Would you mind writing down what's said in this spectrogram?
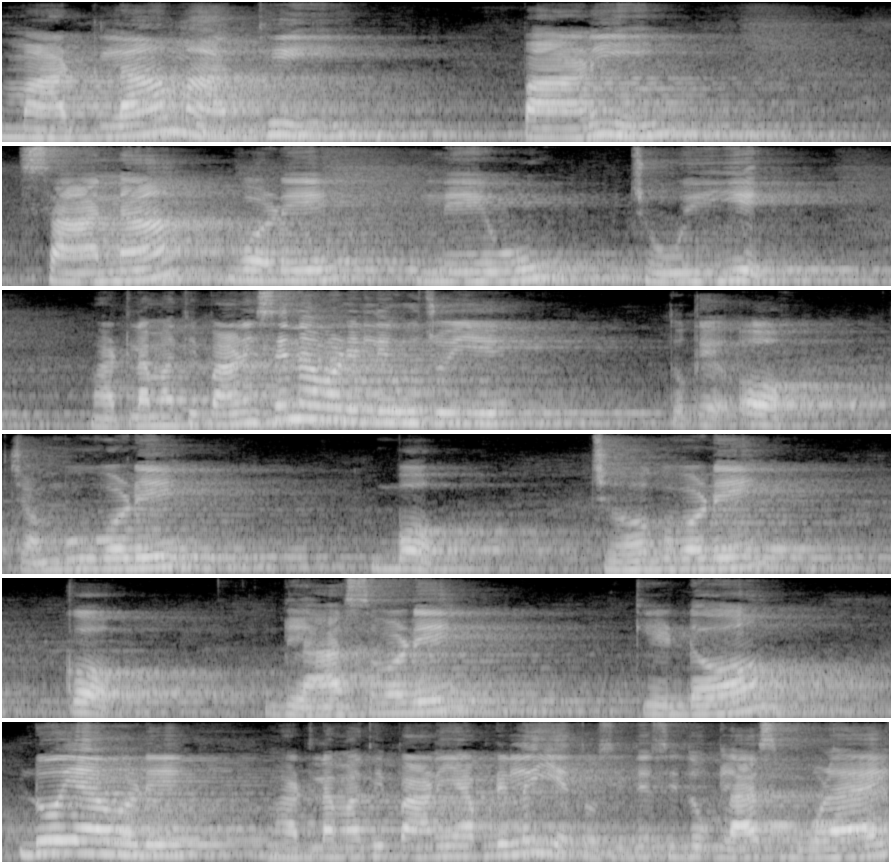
માટલામાંથી પાણી સાના વડે લેવું જોઈએ. માટલામાંથી પાણી શેના વડે લેવું જોઈએ? તો કે અ, ચંબુ વડે, બ, જગ વડે, ક, ગ્લાસ વડે કે ડ, ડોયા વડે? માટલામાંથી પાણી આપણે લઈએ તો સીધે સીધો ગ્લાસ બોળાય,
